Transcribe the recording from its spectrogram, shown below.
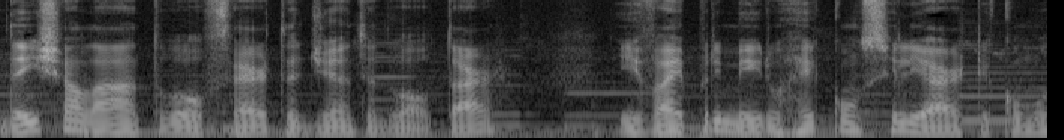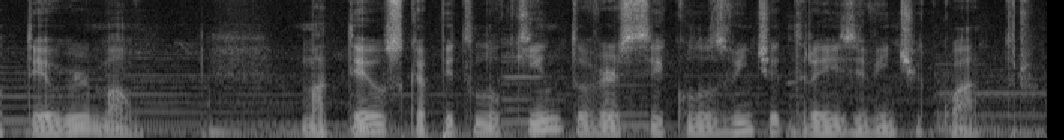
deixa lá a tua oferta diante do altar e vai primeiro reconciliar-te com o teu irmão. Mateus capítulo 5, versículos 23 e 24.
